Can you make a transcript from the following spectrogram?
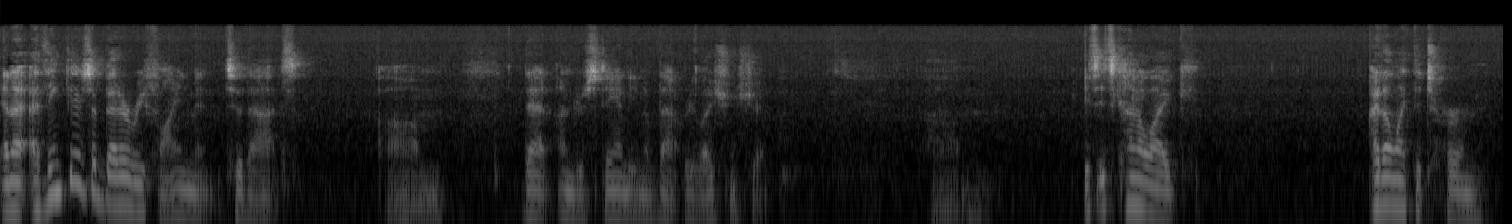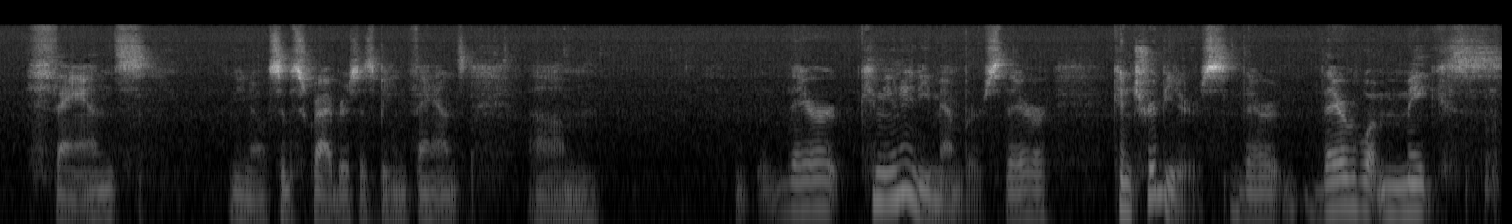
And I, I think there's a better refinement to that, um, that understanding of that relationship. Um, it's it's kind of like I don't like the term fans, you know, subscribers as being fans. Um, they're community members. They're contributors. They're they're what makes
